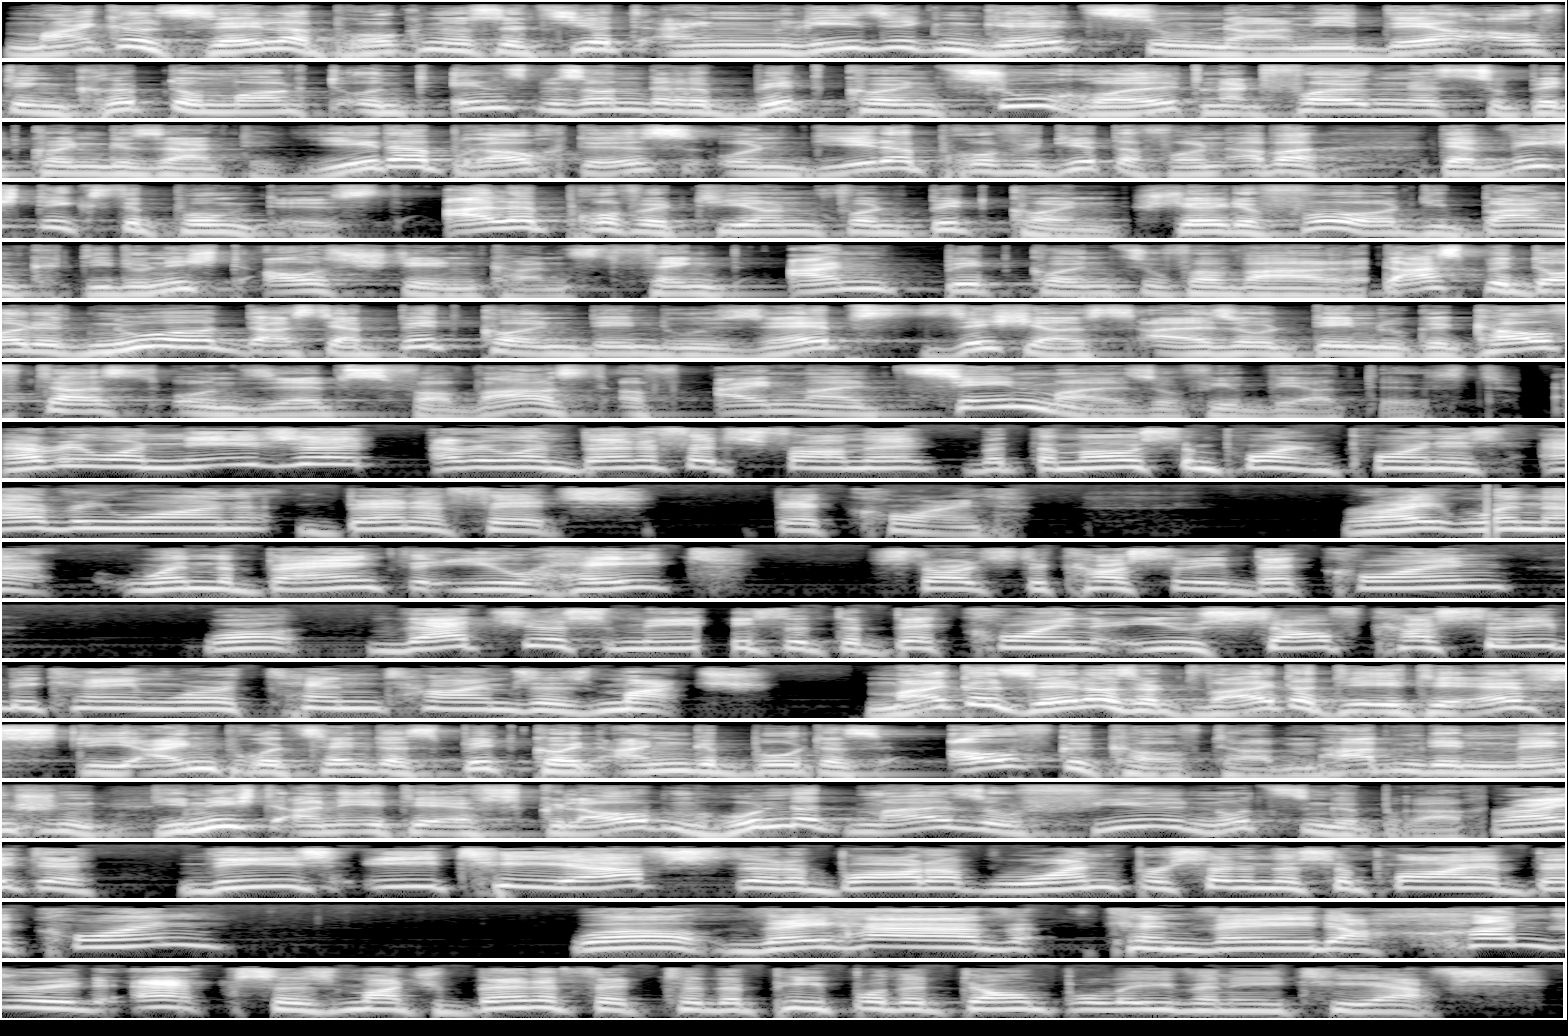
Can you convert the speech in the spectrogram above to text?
Michael Saylor prognostiziert einen riesigen Geldtsunami, der auf den Kryptomarkt und insbesondere Bitcoin zurollt und hat folgendes zu Bitcoin gesagt. Jeder braucht es und jeder profitiert davon, aber der wichtigste Punkt ist, alle profitieren von Bitcoin. Stell dir vor, die Bank, die du nicht ausstehen kannst, fängt an, Bitcoin zu verwahren. Das bedeutet nur, dass der Bitcoin, den du selbst sicherst, also den du gekauft hast und selbst verwahrst, auf einmal zehnmal so viel wert ist. Everyone needs it, everyone benefits from it, but But the most important point is everyone benefits Bitcoin, right? When the when the bank that you hate starts to custody Bitcoin, well, that just means that the Bitcoin that you self custody became worth 10 times as much. Michael Saylor sagt weiter, die ETFs, die 1% des Bitcoin-Angebotes aufgekauft haben, haben den Menschen, die nicht an ETFs glauben, hundertmal so viel Nutzen gebracht. Right? These ETFs that have bought up 1% of the supply of Bitcoin, Well, they have conveyed 100x as much benefit to the people that don't believe in ETFs.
